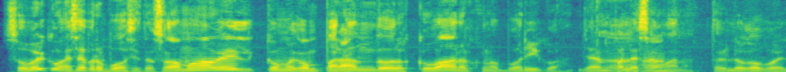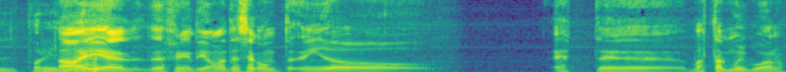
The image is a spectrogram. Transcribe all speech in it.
So, voy con ese propósito. So, vamos a ver como comparando los cubanos con los boricuas, ya en un par de semanas. Estoy loco por, por ir. No, y el- definitivamente ese contenido este, va a estar muy bueno.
